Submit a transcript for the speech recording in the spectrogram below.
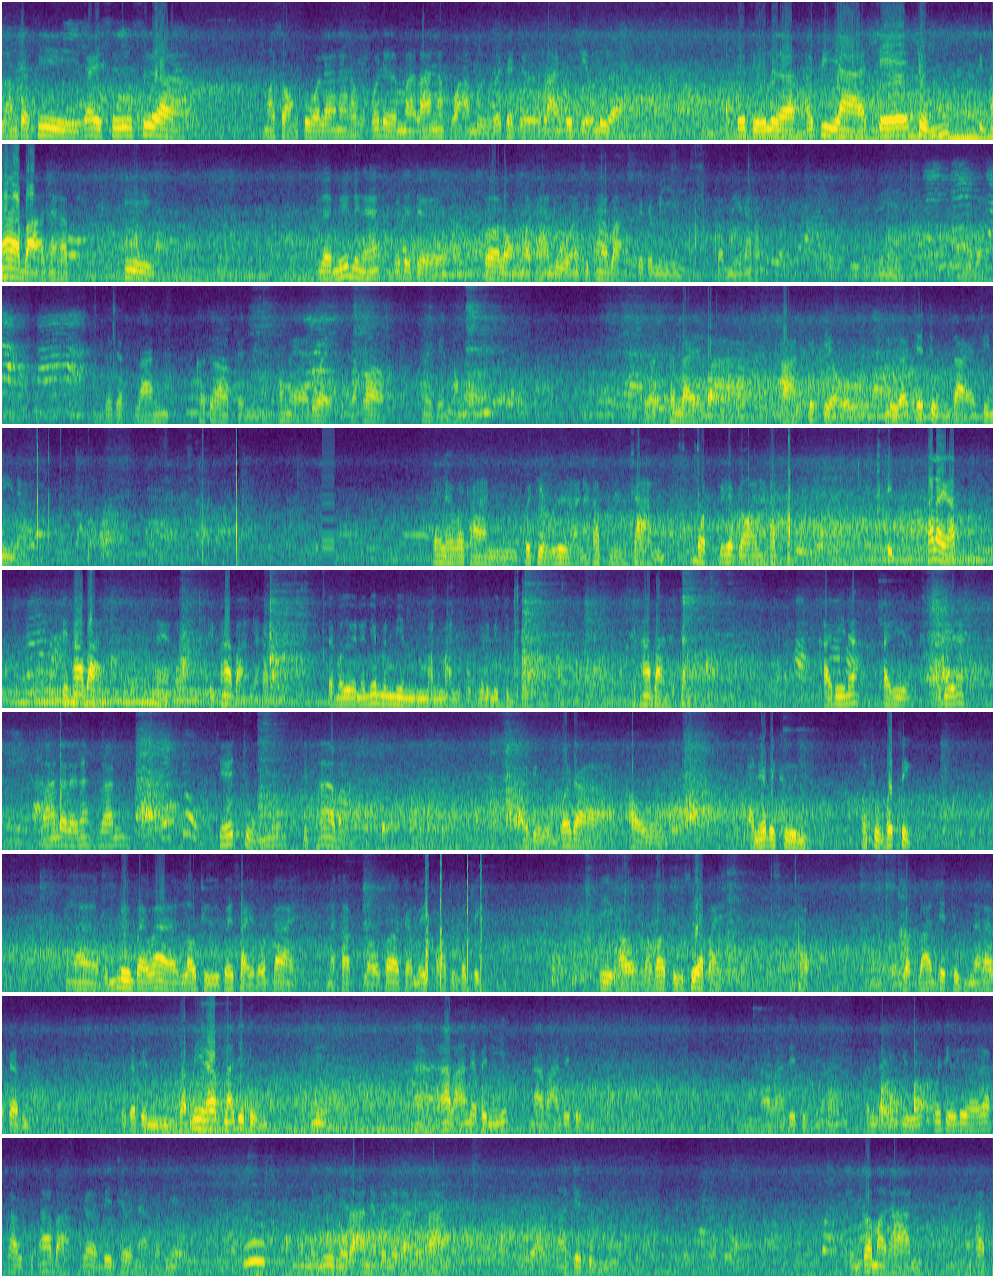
หลังจากที่ได้ซื้อเสื้อมาสองตัวแล้วนะครับ ผมก็เดินมาร้านทางขวามือก็จะเจอร้านก๋วยเตี๋ยวเรือก๋วยเตี๋ยวเรืออยุธยาเจ๊จุ๋มสิบห้าบาทนะครับ ที่เลยนิดหนึ่งฮะก็จะเจอก็ลองมาทานดูนะสิบห้าบาทก็จะมีแบบนี้นะครับ นี่ห้าบาทก็จะร้านเขาจะเป็นห้องแอร์ด้วย แล้วก็ไม่เป็นห้องแอร์เดี๋ยวท่านใดมา ทานก๋วยเตี๋ยวเรือเจ๊จุ๋มได้ที่นี่นะครับแล้วเราก็ทานก๋วยเตี๋ยวเรือนะครับหนึ่งชามหมดไปเรียบร้อยนะครับสิบเท่าไหร่ครับสิบห้าบาทนี่ครับสิบห้าบาทนะครับ แต่มือในนี้มันมีมันๆผมก็เลยไม่กินสิบห้าบาทนะจ๊ะค่ะขายดีนะขายดีขายดีนะดีค่ะร้านอะไรนะ ร้านเจ๊จุกเจ๊จุ๋มสิบห้าบาทแล้วเดี๋ยวผมก็จะเอา อันนี้ไปคืน เอาถุงพลาสติกอ่าผมลืมไปว่าเราถือไปใส่รถได้นะครับ เราก็จะไม่ขอถุงพลาสติกที่เขาเราก็ถือเสื้อไปนะครับอ่าสำหรับร้านเจ๊จุ๋มนะครับก็ก็จะเป็นแบบนี้นะครับร้านเจ๊จุ๋มนี่อ่าหน้าร้านจะเป็นอย่างนี้ หน้าร้านเจ๊จุ๋มอืมหน้าร้านเจ๊จุ๋มนะครับท่านใดหิวก๋วยเตี๋ยวเรือราคา15บาทก็เรียนเชิญนะแบบนี้นั่งในนี่ในร้านเนี่ยเป็นในร้านในร้านร้านเจ๊จุ๋มนะ ผมก็มาทานนะครับ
